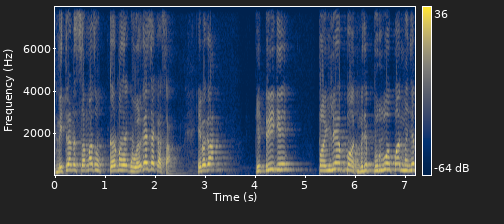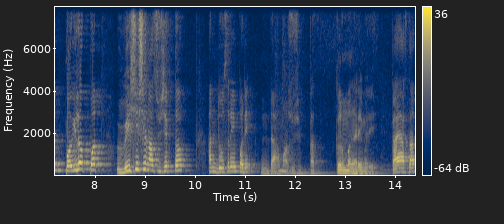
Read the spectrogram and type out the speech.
मित्रांनो समाज कर्मधारे ओळखायचा कसा? हे बघा ही ट्रिक आहे. पहिल्या पद म्हणजे पूर्वपद म्हणजे पहिलं पद विशेषण असू शकतं आणि दुसरे पदे नाम असू शकतात कर्मधारेमध्ये. काय असतात?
